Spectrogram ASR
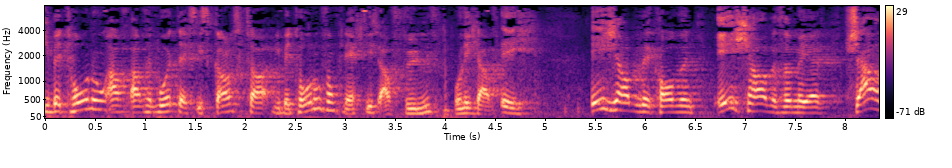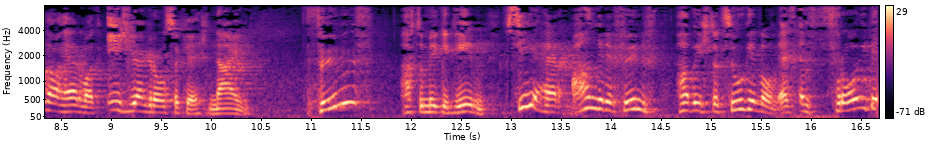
die Betonung auf, auf dem Urtext ist ganz klar, die Betonung vom Knecht ist auf fünf und nicht auf ich. Ich habe bekommen, ich habe vermehrt, schau daher, was ich für ein großer Knecht. Nein. Fünf hast du mir gegeben. Siehe Herr, andere fünf habe ich dazu gewonnen. Es ist eine Freude,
